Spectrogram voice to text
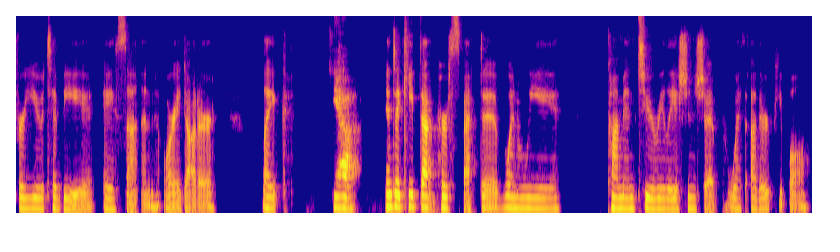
for you to be a son or a daughter. Like yeah. And to keep that perspective when we come into relationship with other people.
